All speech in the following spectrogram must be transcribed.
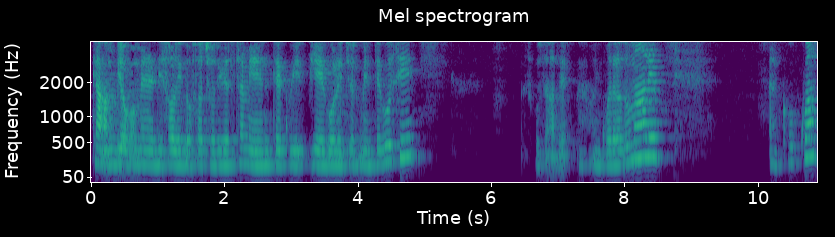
cambio come di solito faccio diversamente, qui piego leggermente così, scusate ho inquadrato male, ecco qua,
